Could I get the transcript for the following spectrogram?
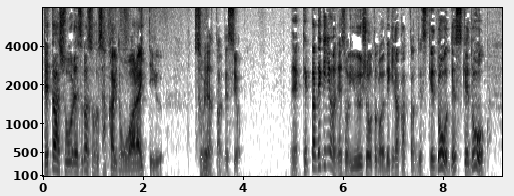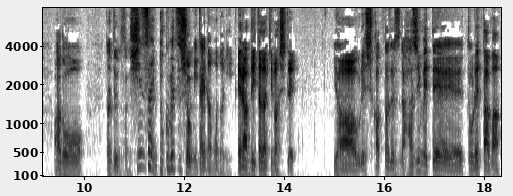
出た賞レースがその堺のお笑いっていう、それやったんですよ。ね、結果的にはね、その優勝とかはできなかったんですけど、ですけど、あの、なんていうんですかね、審査員特別賞みたいなものに選んでいただきまして、いやー、嬉しかったですね。初めて取れた、まあ、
